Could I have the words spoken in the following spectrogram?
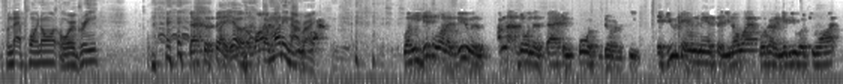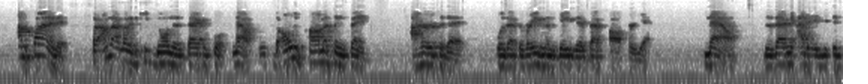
from that point on or agree? That's the thing. Like, yo, Lamar- the money not right. What he didn't want to do is, I'm not doing this back and forth during the season. If you came to me and said, you know what, we're going to give you what you want, I'm signing it. But I'm not going to keep doing this back and forth. Now, the only promising thing I heard today was that the Ravens gave their best offer yet. Now, does that mean I, it, it,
